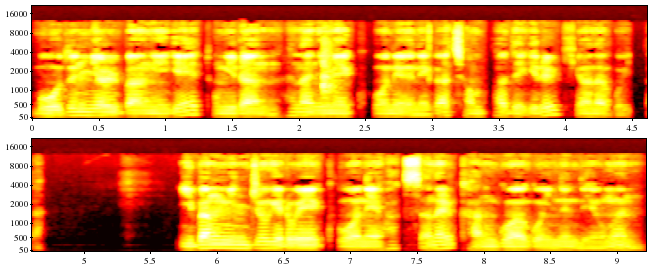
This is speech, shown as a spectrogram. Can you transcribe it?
모든 열방에게 동일한 하나님의 구원의 은혜가 전파되기를 기원하고 있다. 이방 민족으로의 구원의 확산을 강구하고 있는 내용은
